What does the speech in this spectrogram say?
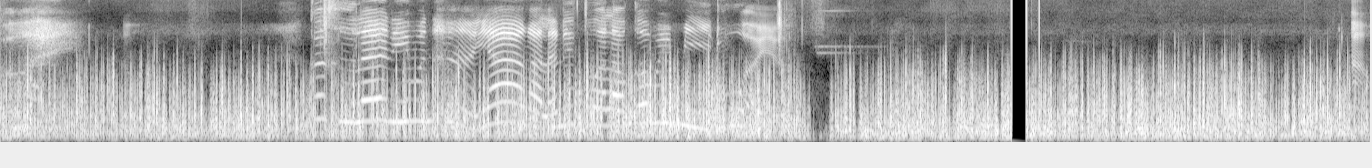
โอ้ย ก็คือแร่นี้มันหายากอะ และในตัวเราก็ไม่มีด้วยอะอ้าว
